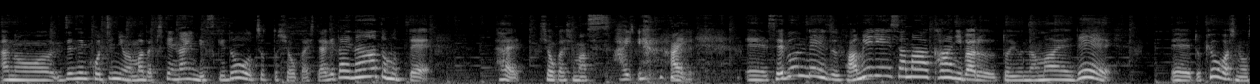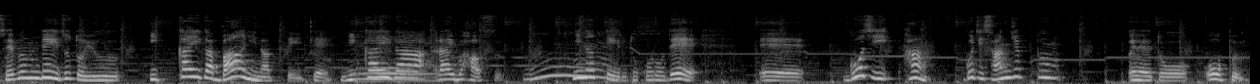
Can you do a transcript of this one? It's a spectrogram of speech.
あの全然こっちにはまだ来てないんですけどちょっと紹介してあげたいなと思ってはい紹介します。はい。はい、えーセブンデイズファミリーサマーカーニバルという名前で、えー、と京橋のセブンデイズという1階がバーになっていて2階がライブハウスになっているところで、えー5時半5時30分、えー、とオープン。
